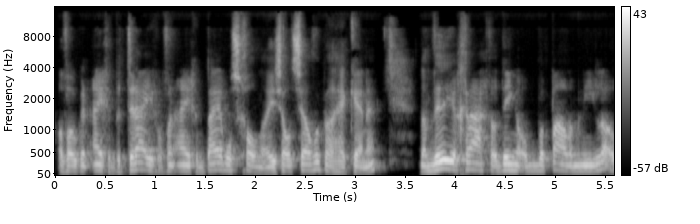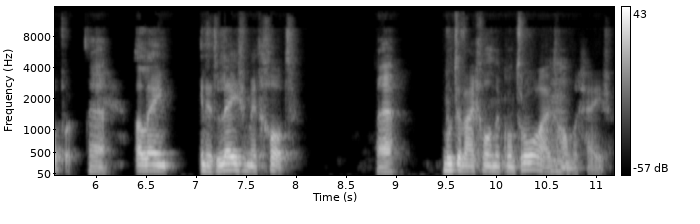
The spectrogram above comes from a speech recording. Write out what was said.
of ook een eigen bedrijf of een eigen bijbelschool, nou, je zal het zelf ook wel herkennen, dan wil je graag dat dingen op een bepaalde manier lopen. Alleen in het leven met God Ja. moeten wij gewoon de controle uit Mm. handen geven.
